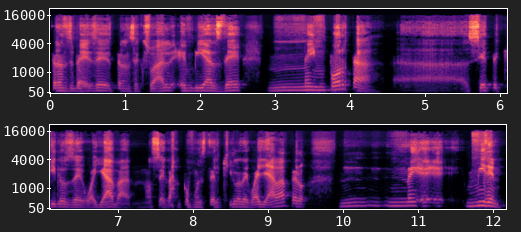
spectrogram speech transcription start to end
transvese, transexual, en vías de, me importa uh, siete kilos de guayaba, no sé cómo está el kilo de guayaba, pero mm, eh, miren,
